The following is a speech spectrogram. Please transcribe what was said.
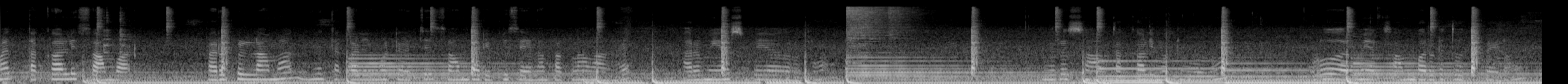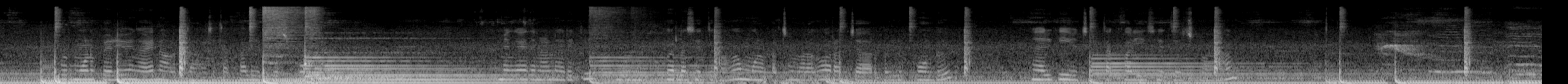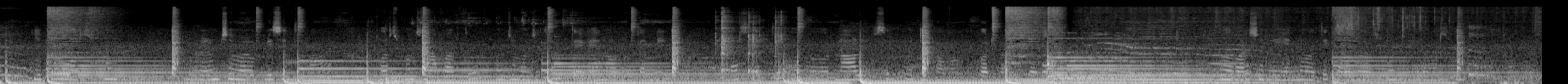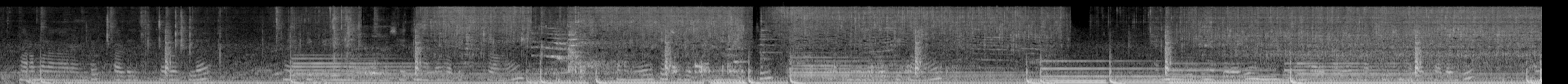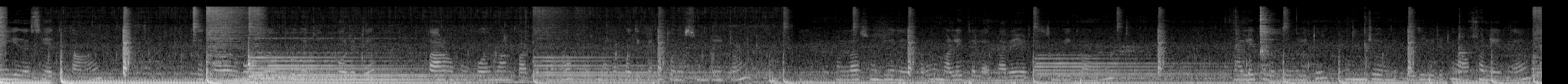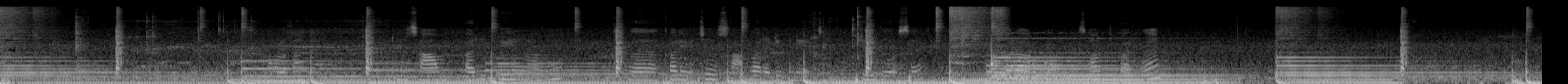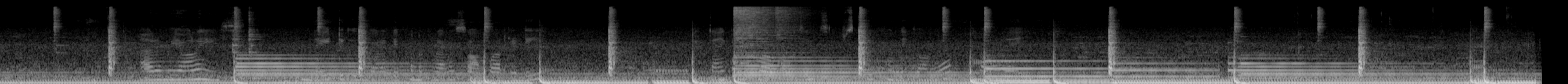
இல்லாமல் தக்காளி சாம்பார். பருப்பு இல்லாமல் இன்னும் தக்காளி மட்டும் வச்சு சாம்பார் எப்படி செய்யலாம் பார்க்கலாம் வாங்க. அருமையாக சுவையாக இருக்கும். வெறும் சா தக்காளி மட்டும் போதும். அவ்வளோ அருமையாக இருக்கும். சாம்பார் விட்டு தூத்து போயிடும். ஒரு மூணு பெரிய வெங்காயம் நாலு அஞ்சு தக்காளி எடுத்து வச்சுக்கோங்க வெங்காயத்தை நல்லா நறுக்கி குக்கரில் சேர்த்துக்கோங்க. மூணு பச்சை மிளகா ஒரு அஞ்சு ஆறு பல்லு பூண்டு நறுக்கி வச்ச தக்காளியை சேர்த்து வச்சுக்கோங்க. கொஞ்சம் நிமிஷம் புளி சேர்த்துக்கோங்க ஒரு ஸ்பூன் சாம்பார் தூள் கொஞ்சம் கொஞ்சம் தூள் தேவையான அளவு தண்ணி. எல்லாம் சேர்த்து ஒரு ஒரு நாலு விசில் விட்டுக்கோங்க குக்கர் இப்போ வடசட்டில் எண்ணெய் ஊற்றி கடுகு ஒரு ஸ்பூன் ஜீரகம் ஒரு ஸ்பூன் வரமிளகா ரெண்டு கடுகு கருவேப்பிலை நறுக்கி பெரிய வெங்காயம் ஒன்று சேர்த்து நல்லா வதக்கிக்குவாங்க இப்போ நம்ம எடுத்து வச்சுருக்க தண்ணி எடுத்து தண்ணியில் ஊற்றிக்கோங்க தண்ணி ஊற்றின பிறகு மீன் நல்லா மசிச்சு நல்லா கடைஞ்சி நீங்கள் இதை சேர்த்துக்காங்க. போட்டு நல்லா கொதிக்கணும். கொஞ்சம் சுண்டிட்டோம். நல்லா சுண்டினதுக்கப்புறம் மல்லித்தலை நிறைய எடுத்து தூவிக்கோங்க மல்லித்தலை தூவிட்டு கொஞ்சம் ஒரு கொதி விட்டுட்டு ஆஃப் பண்ணிடுங்க. அவ்வளோதாங்க சாம் பருப்பே இல்லாமல் தக்காளி வச்சு ஒரு சாம்பார் ரெடி பண்ணி வச்சுருங்க இட்லி தோசை. சூப்பராக இருக்கும்.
